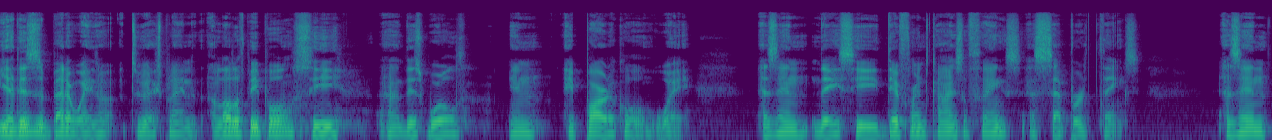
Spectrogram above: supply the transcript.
yeah, this is a better way to, to explain it. A lot of people see uh, this world in a particle way, as in they see different kinds of things as separate things, as in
